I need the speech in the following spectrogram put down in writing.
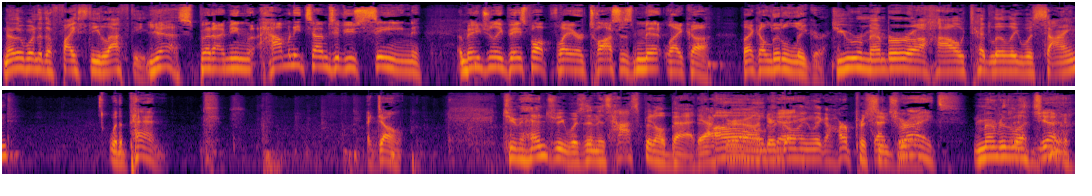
Another one of the feisty lefties. Yes, but I mean, how many times have you seen a Major League Baseball player toss his mitt like a like a little leaguer Do you remember uh, how Ted Lilly was signed? with a pen? I don't. Jim Hendry was in his hospital bed after Oh, okay. undergoing like a heart procedure. That's right. Remember the legend?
